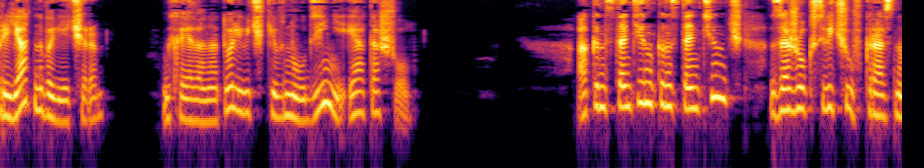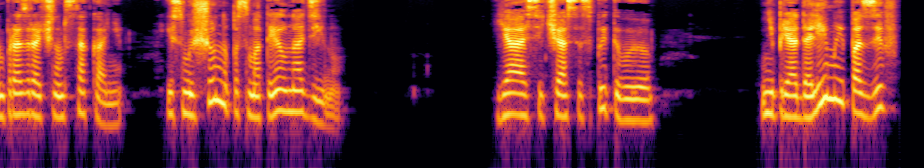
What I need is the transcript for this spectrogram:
Приятного вечера». Михаил Анатольевич кивнул Дине и отошел. А Константин Константинович зажег свечу в красном прозрачном стакане и смущенно посмотрел на Дину. «Я сейчас испытываю непреодолимый позыв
